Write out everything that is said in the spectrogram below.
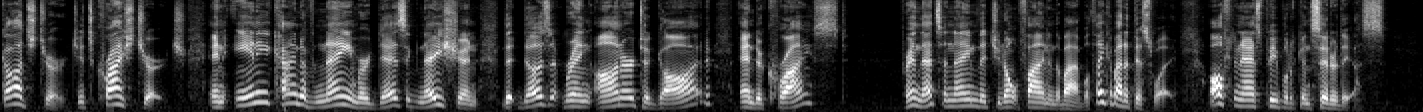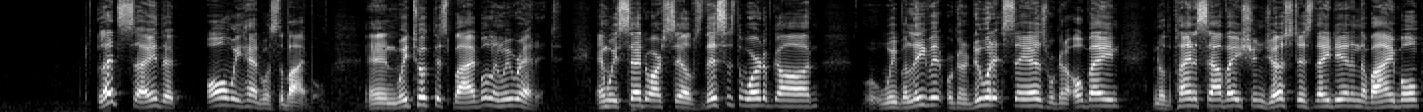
God's church. It's Christ's church. And any kind of name or designation that doesn't bring honor to God and to Christ, friend, that's a name that you don't find in the Bible. Think about it this way. Often ask people to consider this. Let's say that all we had was the Bible. And we took this Bible and we read it. And we said to ourselves, this is the Word of God. We believe it. We're going to do what it says. We're going to obey you know, the plan of salvation just as they did in the Bible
